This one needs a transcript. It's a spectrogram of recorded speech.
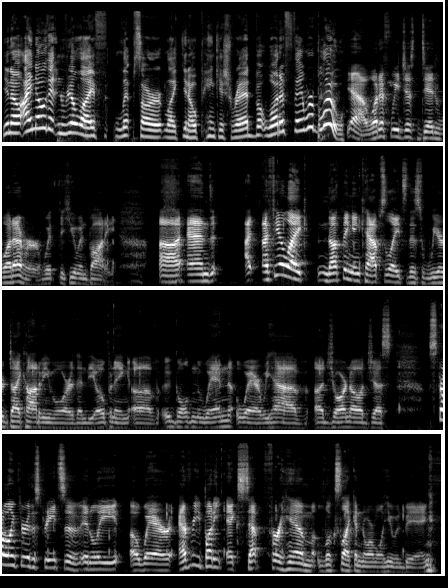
you know, I know that in real life lips are like you know pinkish red, but what if they were blue? yeah, what if we just did whatever with the human body? Uh, and I, I feel like nothing encapsulates this weird dichotomy more than the opening of Golden Wind, where we have a Giorno just strolling through the streets of Italy, uh, where everybody except for him looks like a normal human being.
